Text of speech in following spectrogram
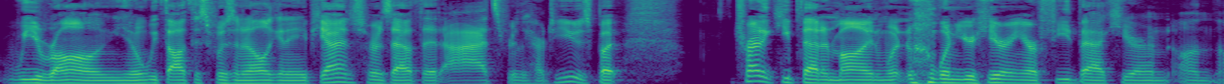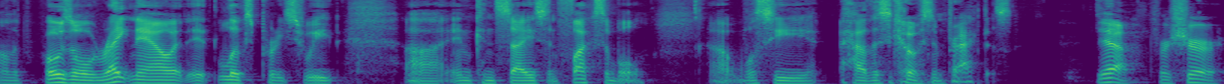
we wrong. You know, we thought this was an elegant API and it turns out that, ah, it's really hard to use. But try to keep that in mind when when you're hearing our feedback here on on, on the proposal. Right now, it, it looks pretty sweet uh, and concise and flexible. Uh, we'll see how this goes in practice. Yeah, for sure.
